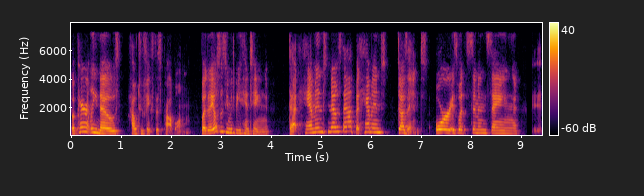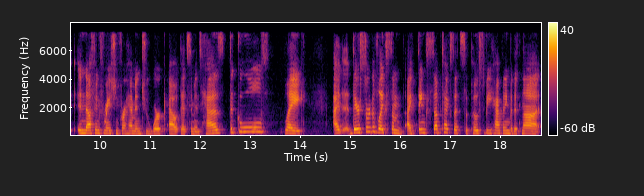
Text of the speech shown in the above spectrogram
apparently knows how to fix this problem. But they also seem to be hinting that Hammond knows that, but Hammond doesn't. Or is what Simmons saying enough information for Hammond to work out that Simmons has the Goa'uld? Like, I, there's sort of like some, I think, subtext that's supposed to be happening, but it's not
